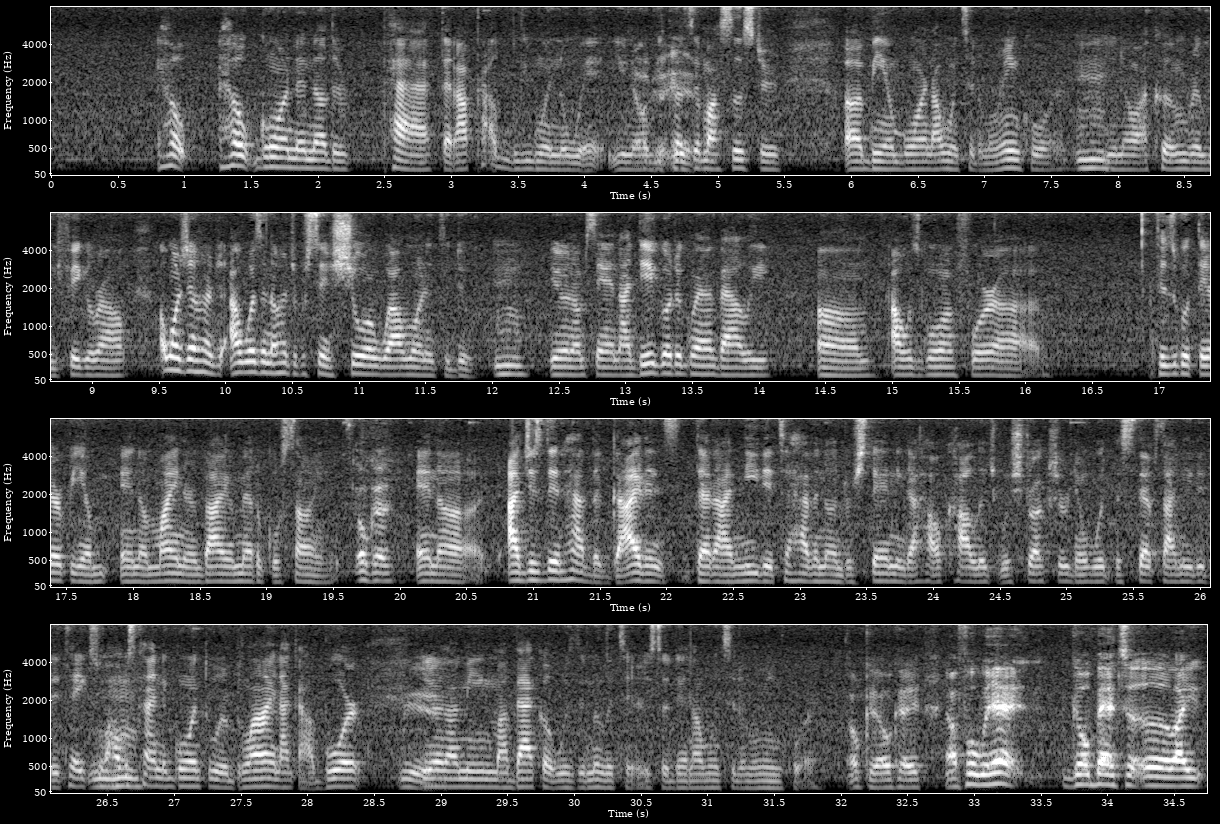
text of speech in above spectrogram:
help help going another path that I probably wouldn't have went. You know, Okay, because yeah. of my sister. Uh, being born, I went to the Marine Corps. Mm-hmm. You know, I couldn't really figure out. I wasn't. 100, I wasn't 100 percent sure what I wanted to do. Mm-hmm. You know what I'm saying? I did go to Grand Valley. Um, I was going for uh, physical therapy and, a minor in biomedical science Okay. and uh, I just didn't have the guidance that I needed to have an understanding of how college was structured and what the steps I needed to take. So I was kind of going through it blind. I got bored. Yeah. You Mm-hmm. Know what I mean? My backup was the military, so then I went to the Marine Corps. Okay, okay. Now, before we that, go back to uh, like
